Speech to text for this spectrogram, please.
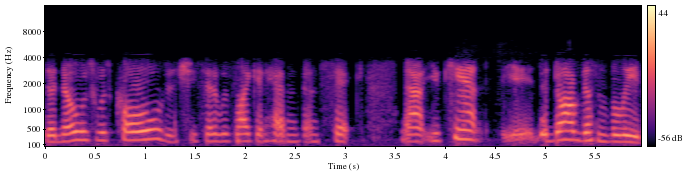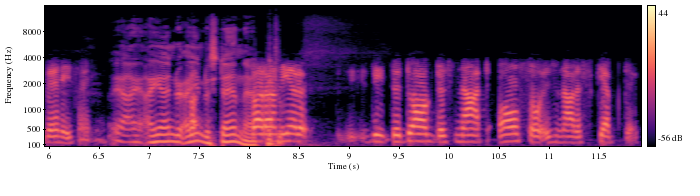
the nose was cold, and she said it was like it hadn't been sick. Now you can't. The dog doesn't believe anything. Yeah, I, I, under, I understand that. But on the other, the the dog does not also is not a skeptic.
